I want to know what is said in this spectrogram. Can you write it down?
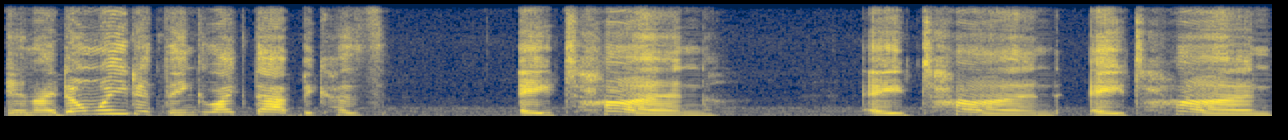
And I don't want you to think like that because a ton, a ton, a ton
